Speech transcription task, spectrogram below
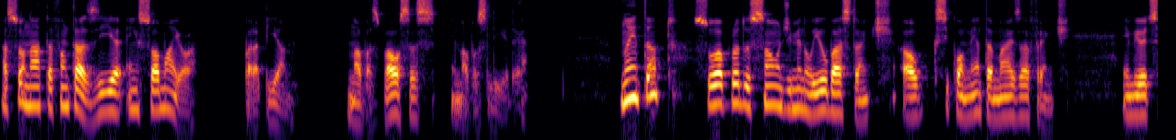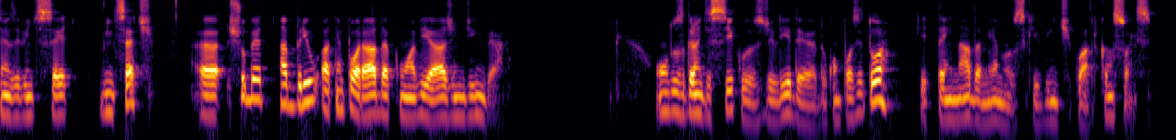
a sonata Fantasia em Sol maior, para piano, novas valsas e novos Lieder. No entanto, sua produção diminuiu bastante, algo que se comenta mais à frente. Em 1827, uh, Schubert abriu a temporada com a Viagem de Inverno. Um dos grandes ciclos de líder do compositor, que tem nada menos que 24 canções.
